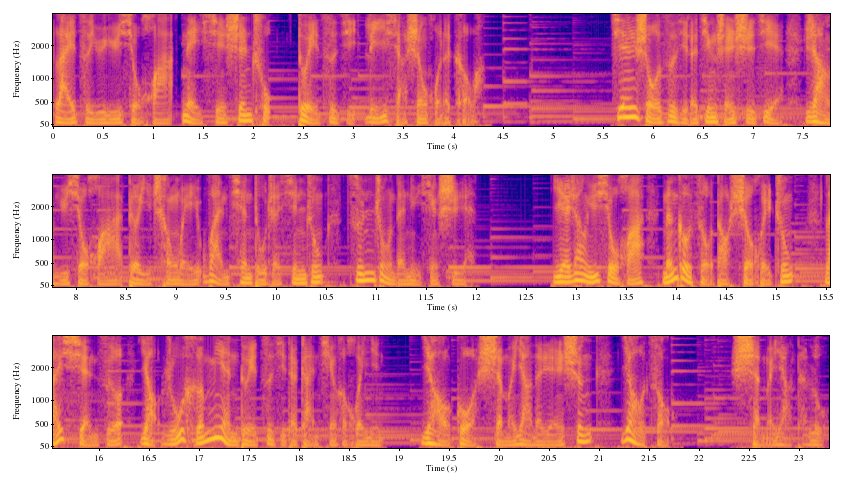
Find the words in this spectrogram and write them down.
来自于余秀华内心深处对自己理想生活的渴望。坚守自己的精神世界，让余秀华得以成为万千读者心中尊重的女性诗人，也让余秀华能够走到社会中来，选择要如何面对自己的感情和婚姻，要过什么样的人生，要走什么样的路。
